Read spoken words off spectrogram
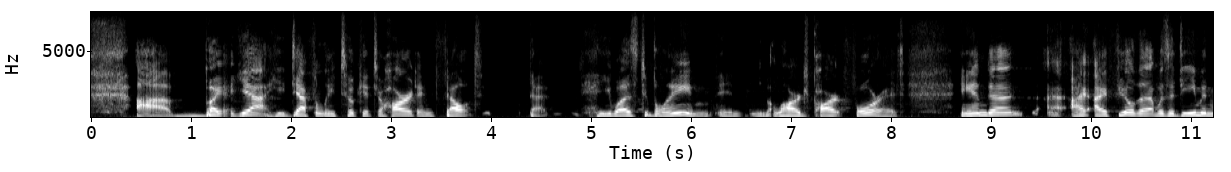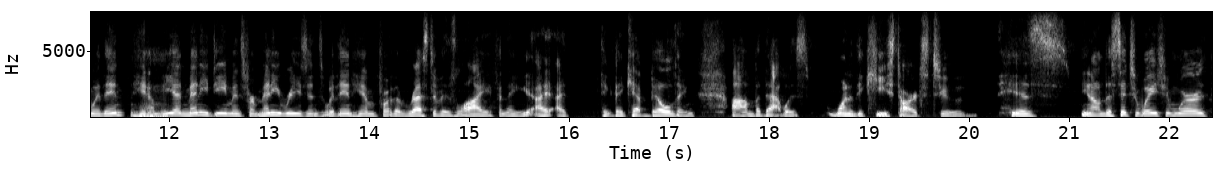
Uh, but yeah, he definitely took it to heart and felt that he was to blame in a large part for it. And uh, I, I, feel that was a demon within him. Mm-hmm. He had many demons for many reasons within him for the rest of his life, and they, I, I think they kept building. Um, but that was one of the key starts to his you know the situation where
